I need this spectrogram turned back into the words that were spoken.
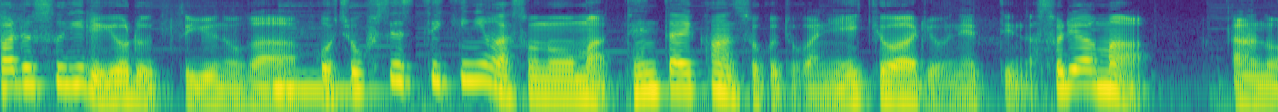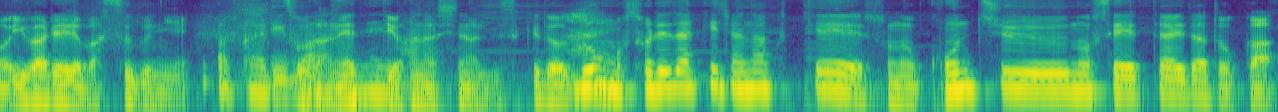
明るすぎる夜っていうのが、こう直接的にはそのまあ天体観測とかに影響あるよねっていうのはそれはまああの言われればすぐにそうだねっていう話なんですけど、どうもそれだけじゃなくてその昆虫の生態だとか、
